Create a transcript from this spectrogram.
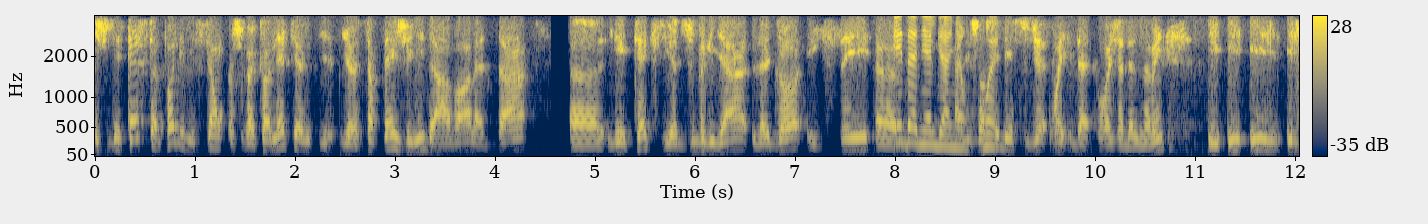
je déteste pas l'émission. Je reconnais qu'il y, a- il y a un certain génie d'avoir là-dedans. Euh, les textes, il y a du brillant. Le gars, il sait... euh, Et Daniel Gagnon. aller chercher ouais. des sujets. Oui, da- ouais, j'allais le nommer. Il, il, il, il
